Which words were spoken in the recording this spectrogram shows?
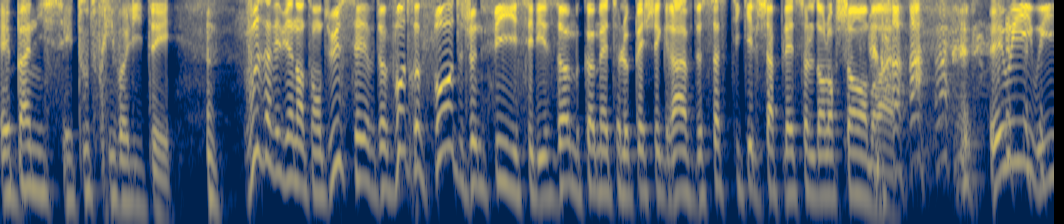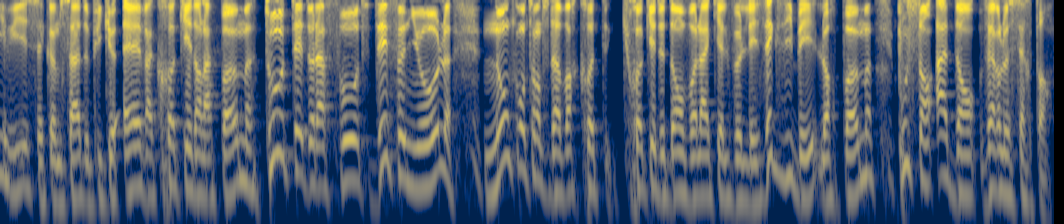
et bannissez toute frivolité. Vous avez bien entendu, c'est de votre faute, jeune fille, si les hommes commettent le péché grave de s'astiquer le chapelet seul dans leur chambre. Et oui, oui, oui, c'est comme ça. Depuis que Ève a croqué dans la pomme, tout est de la faute des feignolles. Non contentes d'avoir cro- croqué dedans, voilà qu'elles veulent les exhiber, leurs pommes, poussant Adam vers le serpent.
